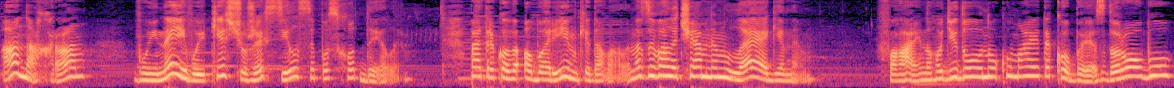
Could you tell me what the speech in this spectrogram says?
А на храм войни і войки з чужих сіл се посходили. Петрикове обарінки давали, називали чемним легінем. Файного діду онуку маєте, коби здоров був.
